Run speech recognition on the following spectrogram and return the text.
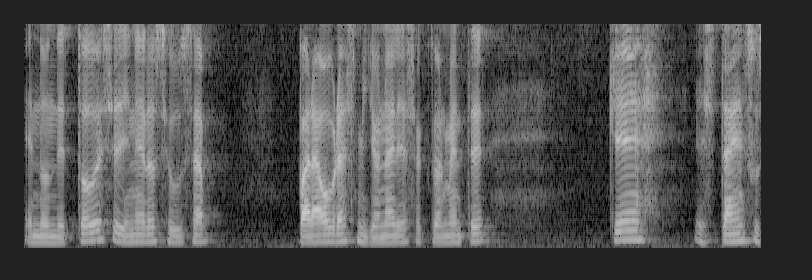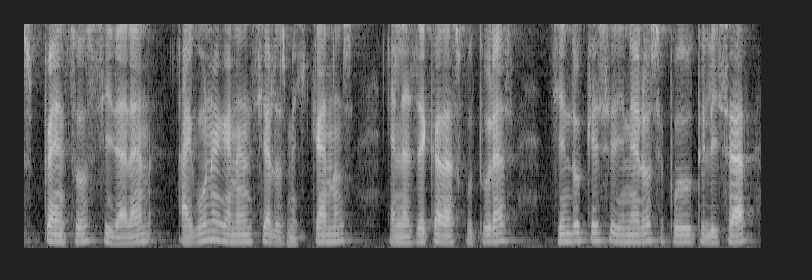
en donde todo ese dinero se usa para obras millonarias actualmente que está en suspenso si darán alguna ganancia a los mexicanos en las décadas futuras, siendo que ese dinero se puede utilizar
